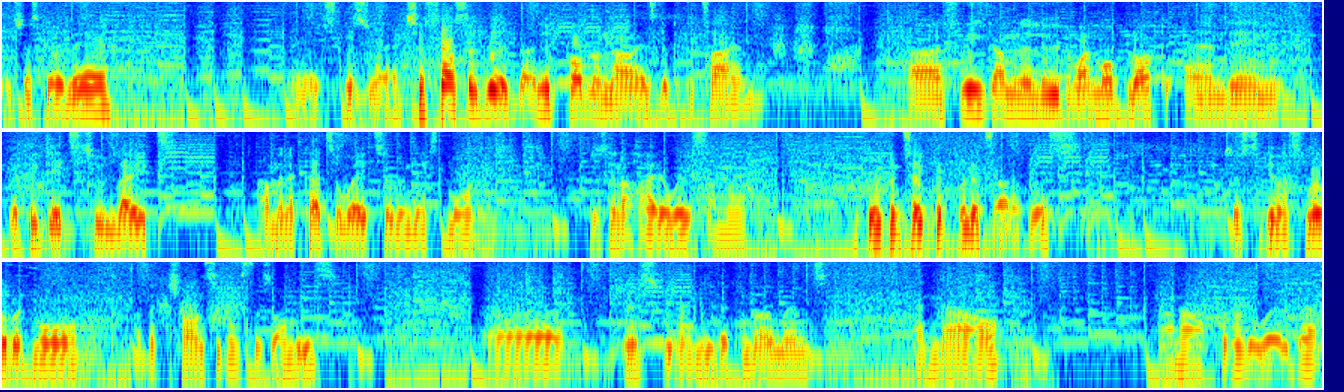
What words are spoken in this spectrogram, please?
Let's just go there. And it's this way. So far so good. The only problem now is look at the time. Uh, I think I'm going to loot one more block and then if it gets too late, I'm going to cut away till the next morning. I'm just going to hide away somewhere. Okay, we can take the bullets out of this. Just to give us a little bit more of a chance against the zombies. Uh, this we don't need at the moment. And now, oh no, I put it away then.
